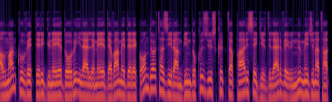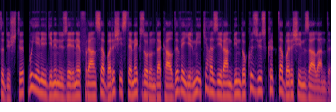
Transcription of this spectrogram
Alman kuvvetleri güneye doğru ilerlemeye devam ederek 14 Haziran 1940'ta Paris'e girdiler ve ünlü Mecinat hattı düştü. Bu yenilginin üzerine Fransa barış istemek zorunda kaldı ve 22 Haziran 1940'ta barış imzalandı.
